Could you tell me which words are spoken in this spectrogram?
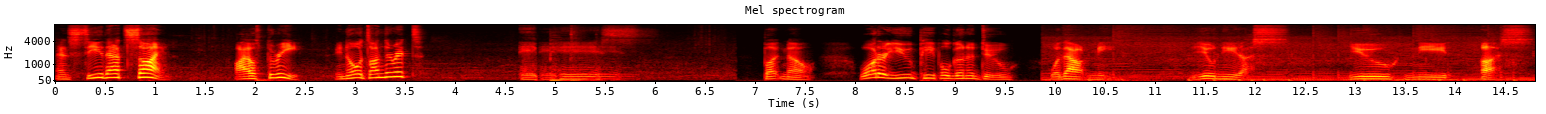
and see that sign. Aisle 3. You know what's under it? A piss. But no, what are you people gonna do without me? You need us. You need us.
